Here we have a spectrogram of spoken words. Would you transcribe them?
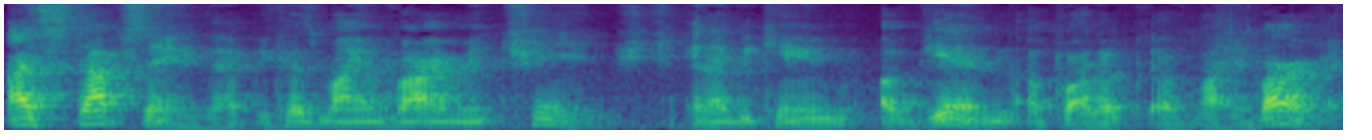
I stopped saying that because my environment changed and I became again a product of my environment.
